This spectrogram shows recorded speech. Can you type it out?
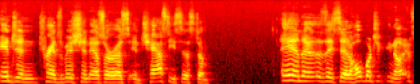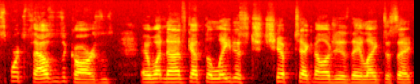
engine, transmission, SRS, and chassis system. And uh, as I said, a whole bunch of, you know, it supports thousands of cars and, and whatnot. It's got the latest chip technology, as they like to say.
